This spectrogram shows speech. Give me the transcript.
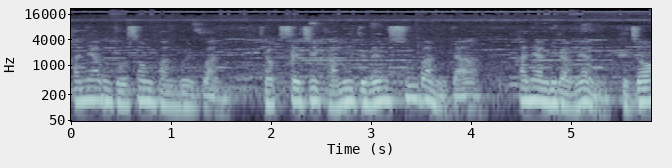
한양도성박물관 격세지 감이 드는 순방이다. 한양이라면 그저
